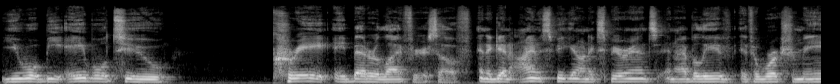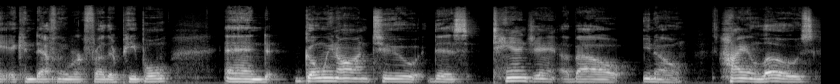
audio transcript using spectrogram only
you will be able to create a better life for yourself. And again, I am speaking on experience, and I believe if it works for me, it can definitely work for other people. And going on to this tangent about, you know, high and lows,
